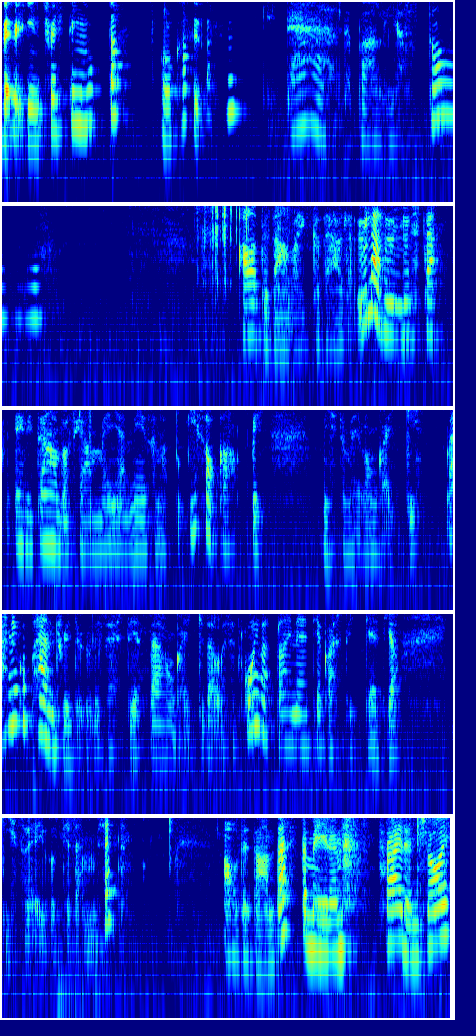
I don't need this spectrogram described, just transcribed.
Very interesting, mutta olkaa hyvä. Täältä paljastuu. Aloitetaan vaikka täältä ylähyllystä. Eli tää on tosiaan meidän niin sanottu iso kaappi, missä meillä on kaikki vähän niin kuin pantry-tyylisesti, että täällä on kaikki tällaiset kuivat aineet ja kastikkeet ja kissojen jutut ja tämmöiset. Aloitetaan tästä meidän Pride and Joy.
